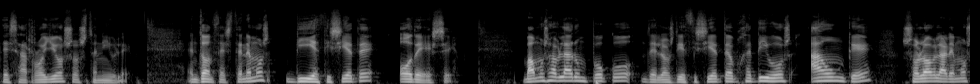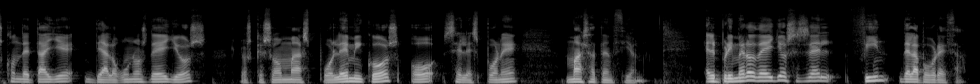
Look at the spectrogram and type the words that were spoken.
Desarrollo Sostenible. Entonces, tenemos 17 ODS. Vamos a hablar un poco de los 17 objetivos, aunque solo hablaremos con detalle de algunos de ellos, los que son más polémicos o se les pone más atención. El primero de ellos es el fin de la pobreza.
